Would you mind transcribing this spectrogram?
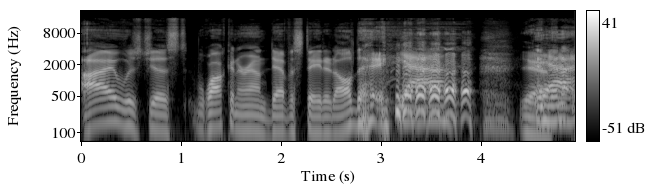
I was just walking around devastated all day. Yeah. And, Yeah. then I,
